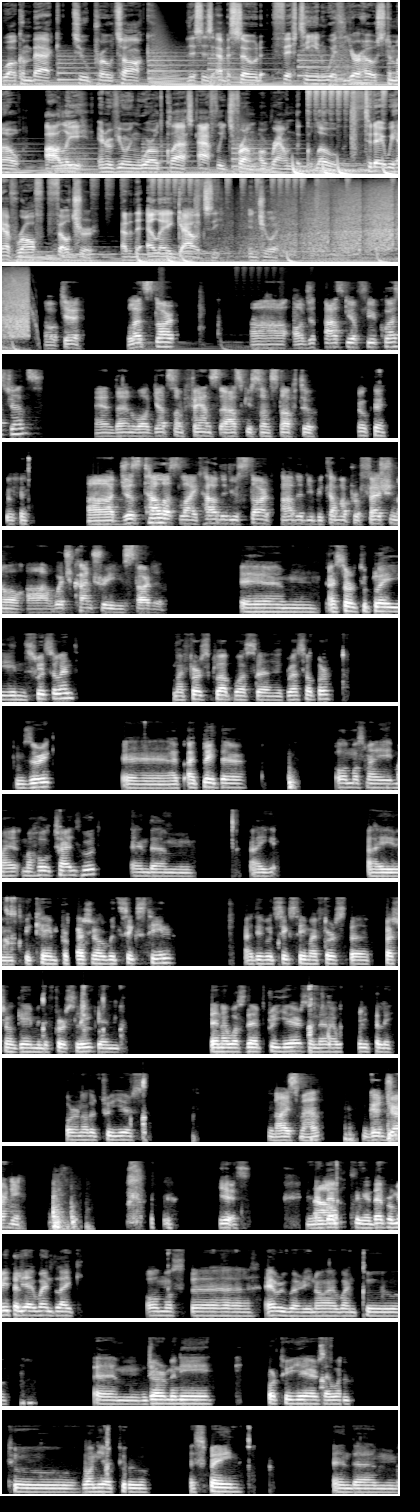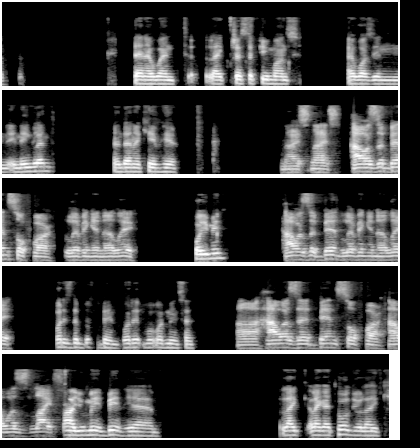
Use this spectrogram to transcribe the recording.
Welcome back to Pro Talk. This is episode 15 with your host Mo Ali, interviewing world class athletes from around the globe. Today we have Rolf Feltscher out of the LA Galaxy. Enjoy. Okay, let's start. Uh, I'll just ask you a few questions and then we'll get some fans to ask you some stuff too. Okay, okay. Uh, just tell us, like, how did you start? How did you become a professional? Uh, which country you started? Um, I started to play in Switzerland. My first club was uh, Grasshopper from Zurich. Uh, I, I played there almost my, my, my whole childhood, and um, I I became professional with 16. I did with 16 my first uh, professional game in the first league, and then I was there three years, and then I went to Italy for another three years. Nice, man. Good journey. yes. Now, And then, and then from Italy, I went like almost uh, everywhere. You know, I went to um, Germany for two years. I went to one year to Spain, and um, then I went like just a few months. I was in in England, and then I came here. nice, nice. How has it been so far living in LA? What do you mean? How has it been living in LA? What is the been? What it, what what means that? Uh, how has it been so far? How was life? Ah, you mean been? Yeah. Like like I told you, like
